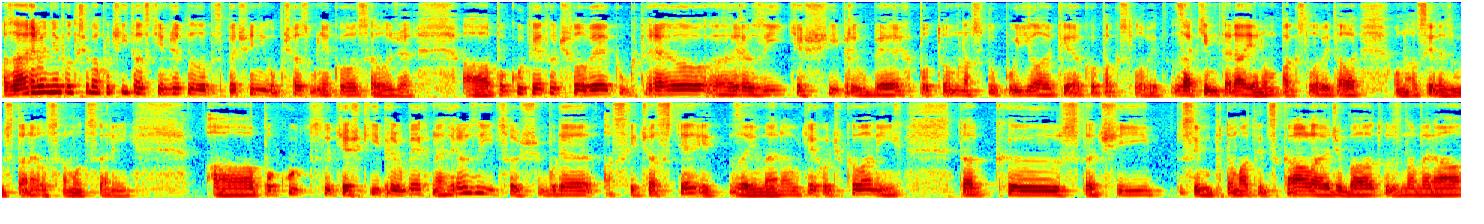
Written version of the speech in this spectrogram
A zároveň je potřeba počítat s tím, že to zabezpečení občas u někoho selže. A pokud je to člověk, u kterého hrozí těžší průběh, potom nastupují léky jako Paxlovid. Zatím teda jenom Paxlovid, ale on asi nezůstane osamocený. A pokud těžký průběh nehrozí, což bude asi častěji, zejména u těch očkovaných, tak eh, stačí symptomatická léčba, to znamená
